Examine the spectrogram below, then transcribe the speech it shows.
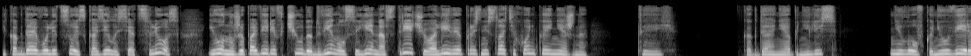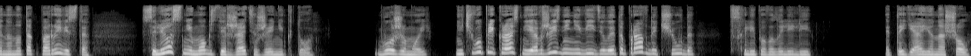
И когда его лицо исказилось от слез, и он, уже поверив чудо, двинулся ей навстречу, Оливия произнесла тихонько и нежно «Тей». Когда они обнялись, неловко, неуверенно, но так порывисто, слез не мог сдержать уже никто. «Боже мой, ничего прекраснее я в жизни не видела, это правда чудо», — всхлипывала Лили. «Это я ее нашел»,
